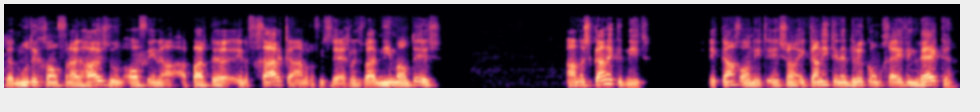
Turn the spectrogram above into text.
Dat moet ik gewoon vanuit huis doen. Of in een aparte in een vergaderkamer of iets dergelijks waar niemand is. Anders kan ik het niet. Ik kan gewoon niet in zo'n. Ik kan niet in een drukke omgeving werken.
